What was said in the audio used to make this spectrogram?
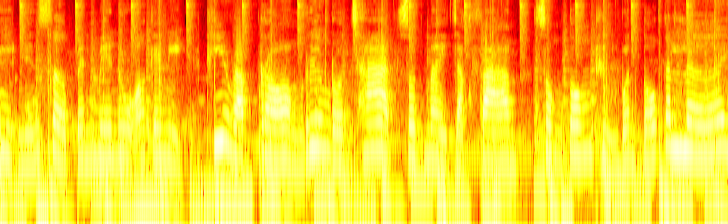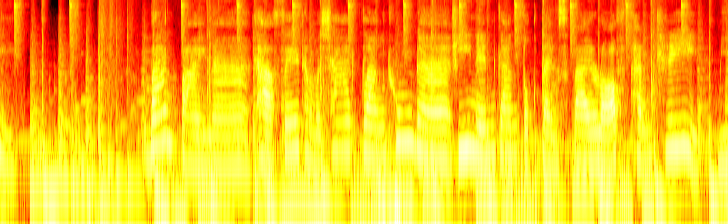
นิก เน้นเสิร์ฟเป็นเมนูออร์แกนิก ที่รับรองเรื่องรสชาติ สดใหม่จากฟาร์ม ส่งตรงถึงบนโต๊ะกันเลย คาเฟ่ธรรมชาติกลางทุ่งนา ที่เน้นการตกแต่งสไตล์ลอฟคันทรีมี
